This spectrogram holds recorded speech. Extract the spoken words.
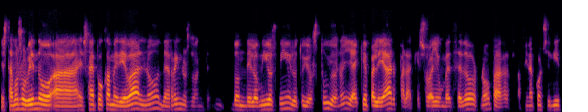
estamos volviendo a esa época medieval, ¿no? De reinos donde, lo mío es mío y lo tuyo es tuyo, ¿no? Y hay que pelear para que solo haya un vencedor, ¿no? Para al final conseguir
